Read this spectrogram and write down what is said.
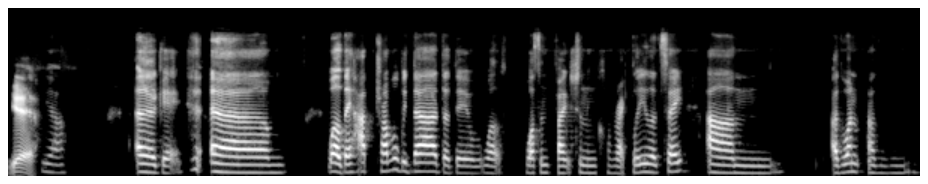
Yeah, Yeah. Okay. Um, well, they had trouble with that, that they, well, wasn't functioning correctly, let's say. Um, at one, um,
